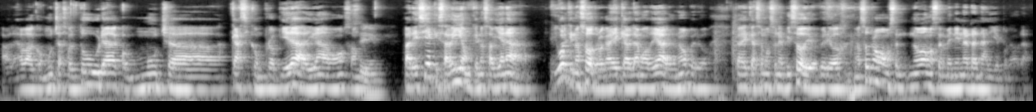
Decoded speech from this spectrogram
Hablaba con mucha soltura, con mucha. casi con propiedad, digamos. Sí. Parecía que sabía, aunque no sabía nada. Igual que nosotros, cada vez que hablamos de algo, ¿no? Pero cada vez que hacemos un episodio. Pero nosotros no vamos a- no vamos a envenenar a nadie por ahora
